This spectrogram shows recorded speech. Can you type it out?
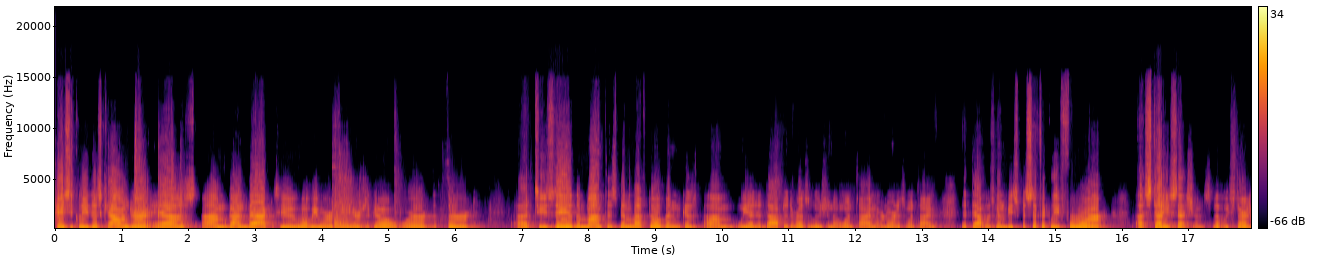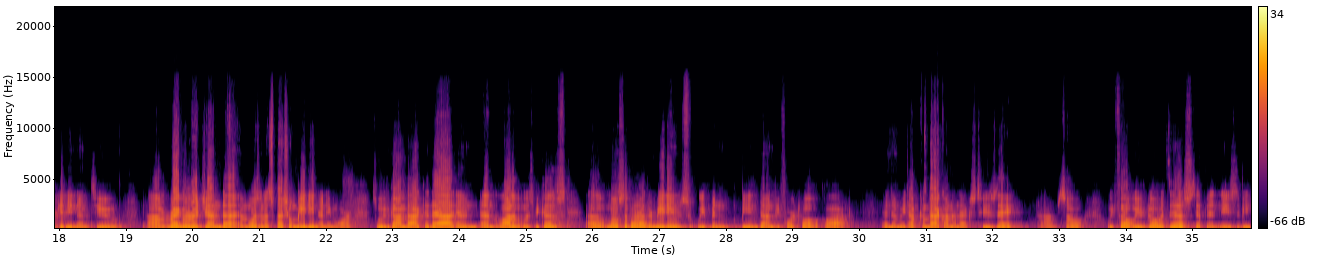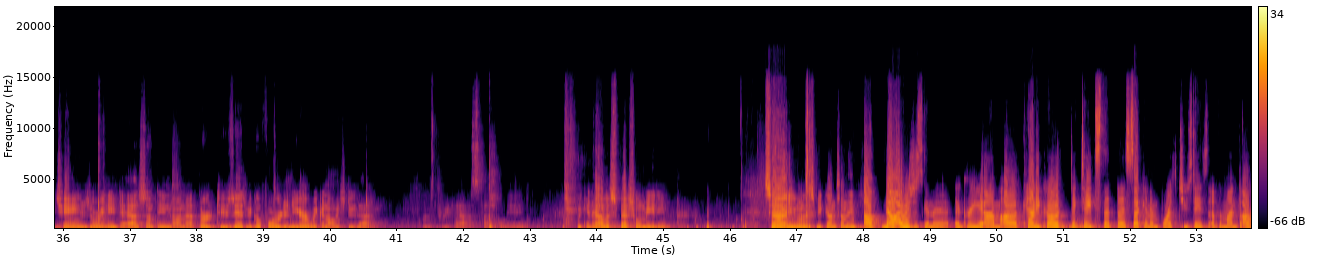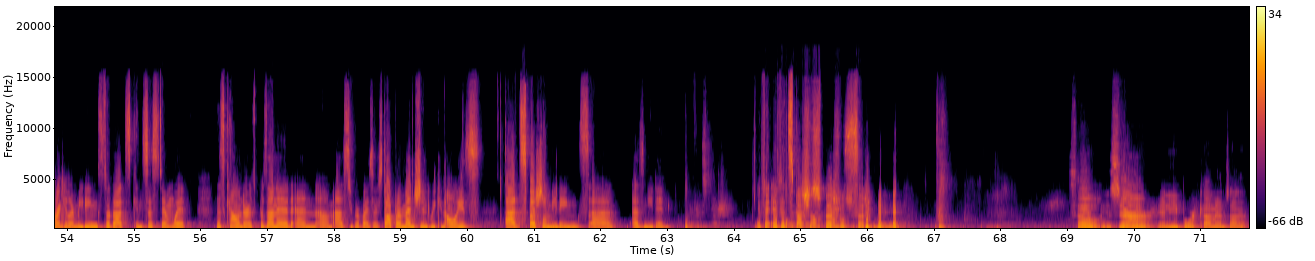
Basically, this calendar has um, gone back to what we were a few years ago, where the third uh, Tuesday of the month has been left open, because um, we had adopted a resolution at one time, or an ordinance one time, that that was going to be specifically for uh, study sessions, but we started getting into um, regular agenda and wasn't a special meeting anymore. So we've gone back to that, and, and a lot of it was because uh, most of our other meetings, we've been being done before 12 o'clock, and then we'd have to come back on the next Tuesday. Um, So we felt we would go with this. If it needs to be changed, or we need to add something on that third Tuesday as we go forward in the year, we can always do that. We can have a special meeting. We can have a special meeting. Sarah, you want to speak on something? Oh, no, I was just going to agree. Um, uh, County code dictates that the second and fourth Tuesdays of the month are regular meetings, so that's consistent with this calendar as presented. And um, as Supervisor Stopper mentioned, we can always add special meetings uh, as needed. If it's special. If, it- if it's special. Special, yes. special meeting. So is there any board comments on it?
